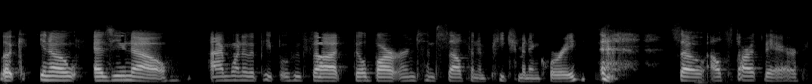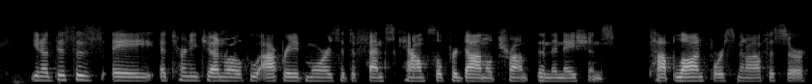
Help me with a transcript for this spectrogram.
Look, you know, as you know, I'm one of the people who thought Bill Barr earned himself an impeachment inquiry. so I'll start there. You know, this is a attorney general who operated more as a defense counsel for Donald Trump than the nation's top law enforcement officer.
